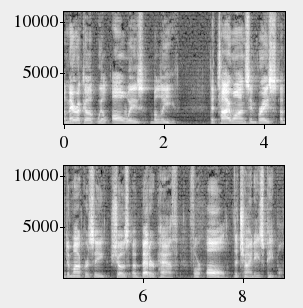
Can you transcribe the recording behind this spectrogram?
America will always believe that Taiwan's embrace of democracy shows a better path for all the Chinese people.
